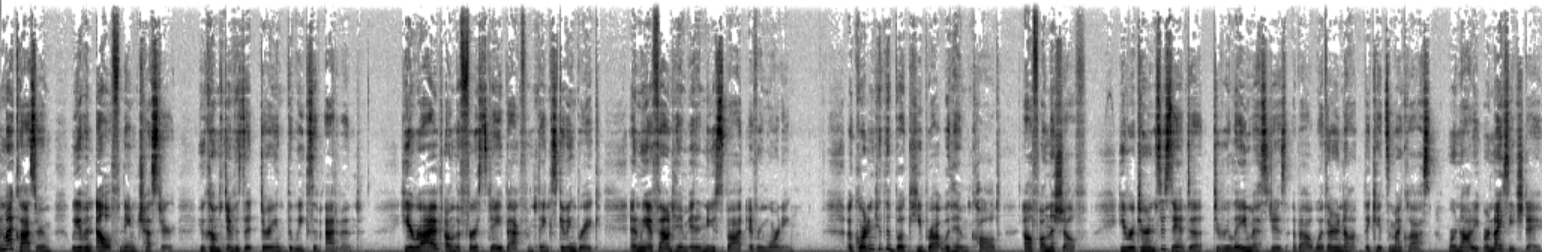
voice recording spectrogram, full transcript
In my classroom, we have an elf named Chester who comes to visit during the weeks of Advent. He arrived on the first day back from Thanksgiving break, and we have found him in a new spot every morning. According to the book he brought with him called Elf on the Shelf, he returns to Santa to relay messages about whether or not the kids in my class were naughty or nice each day.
